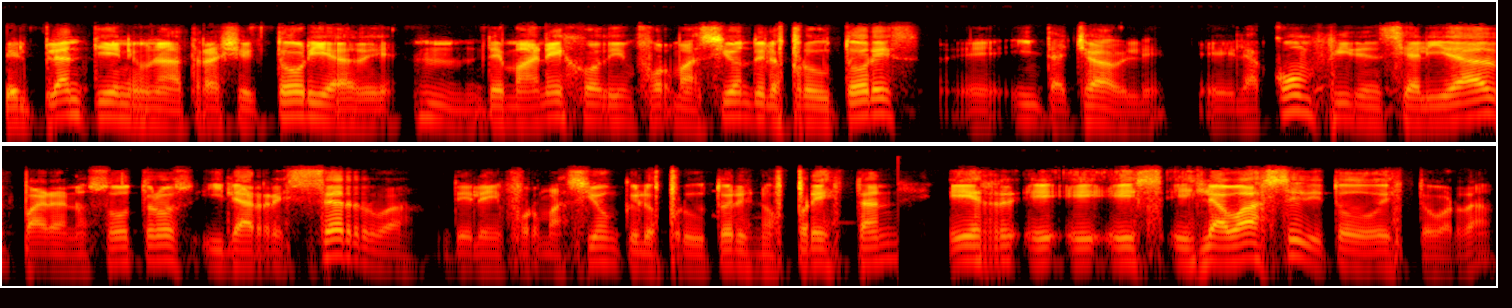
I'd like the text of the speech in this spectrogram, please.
El plan tiene una trayectoria de, manejo de información de los productores eh, intachable. Eh, la confidencialidad para nosotros y la reserva de la información que los productores nos prestan es, es, es la base de todo esto, ¿verdad?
